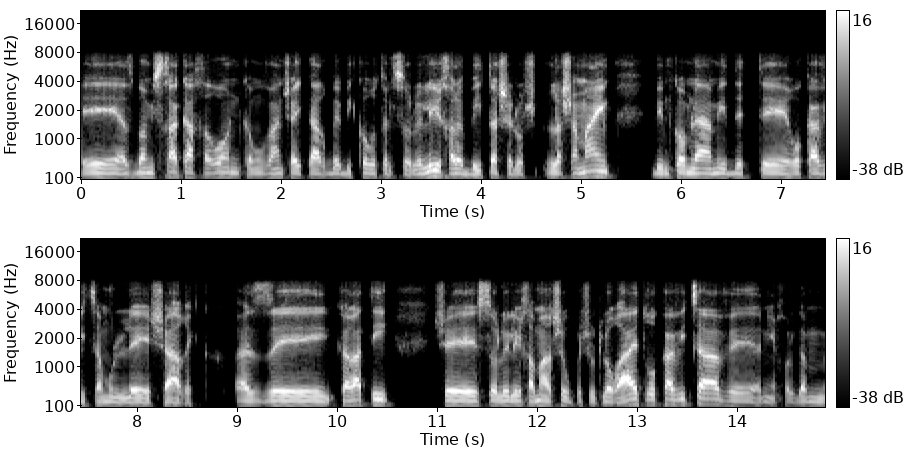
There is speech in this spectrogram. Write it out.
אה, אז במשחק האחרון כמובן שהייתה הרבה ביקורת על סולליך, על הבעיטה שלו לשמיים, במקום להעמיד את אה, רוקאביצה מול אה, שער ריק. אז קראתי שסולליך אמר שהוא פשוט לא ראה את רוקאביצה, ואני יכול גם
